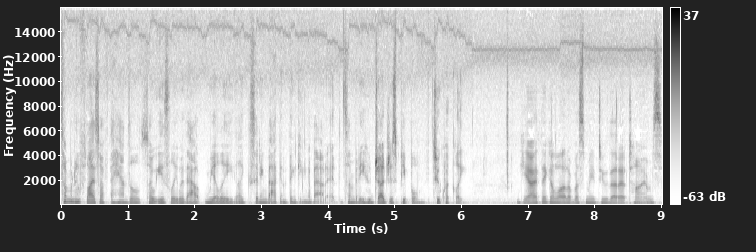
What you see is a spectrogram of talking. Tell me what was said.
someone who flies off the handle so easily without really like sitting back and thinking about it. Somebody who judges people too quickly. Yeah, I think a lot of us may do that at times.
